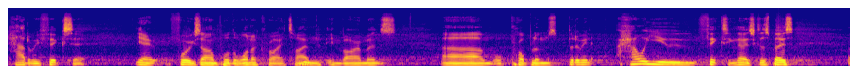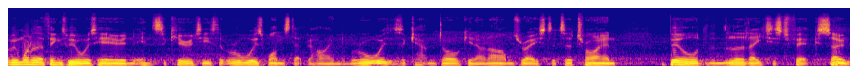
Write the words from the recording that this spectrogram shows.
How do we fix it? You know, for example, the WannaCry type environments um, or problems. But I mean, how are you fixing those? Because I suppose, I mean, one of the things we always hear in, in security is that we're always one step behind. We're always it's a cat and dog, you know, an arms race to, to try and build the, the latest fix. So,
